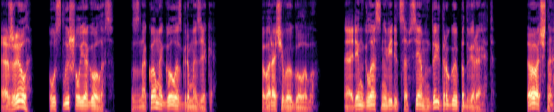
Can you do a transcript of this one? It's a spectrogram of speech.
А жил, услышал я голос. Знакомый голос громозека. Поворачиваю голову. Один глаз не видит совсем, да и другой подвирает. Точно,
